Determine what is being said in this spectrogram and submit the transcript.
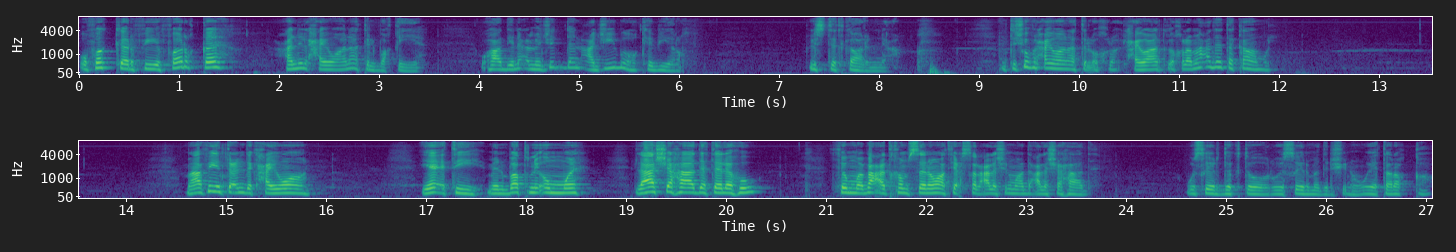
وفكر في فرقه عن الحيوانات البقية وهذه نعمة جدا عجيبة وكبيرة لاستذكار النعم. أنت شوف الحيوانات الأخرى. الحيوانات الأخرى ما عندها تكامل. ما في أنت عندك حيوان يأتي من بطن أمه لا شهادة له ثم بعد خمس سنوات يحصل على شنو؟ على شهادة. ويصير دكتور ويصير مدري شنو ويترقى.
